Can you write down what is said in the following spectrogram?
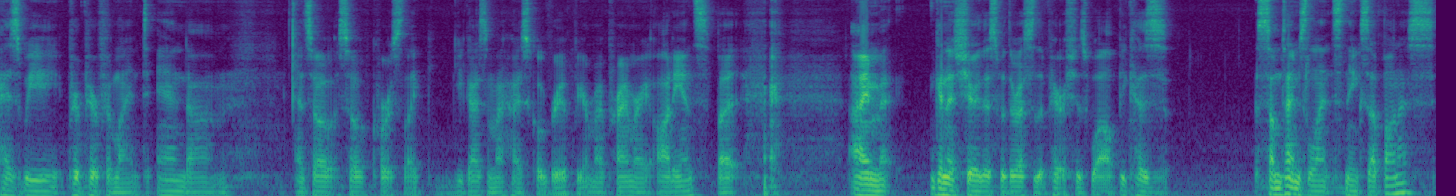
as we prepare for lent. And um and so so of course like you guys in my high school group you're my primary audience but i'm gonna share this with the rest of the parish as well because sometimes Lent sneaks up on us,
